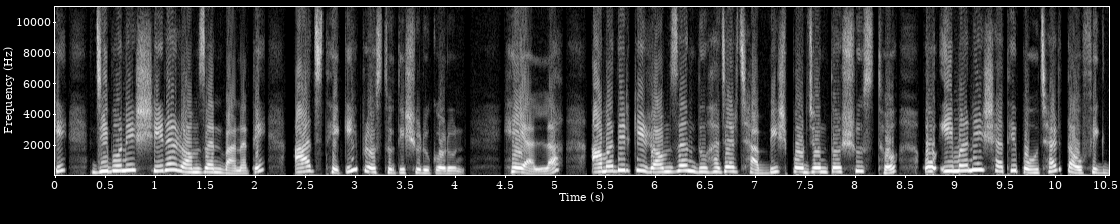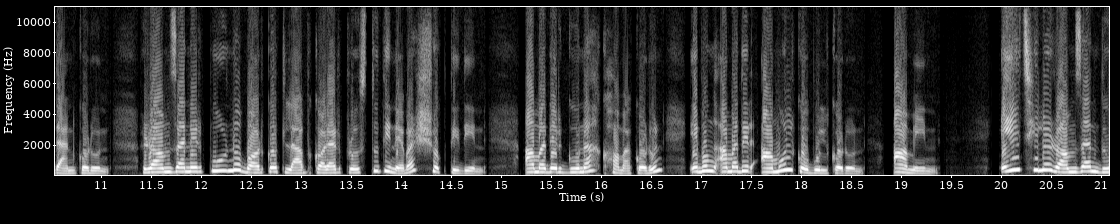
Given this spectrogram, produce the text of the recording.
কে জীবনের সেরা রমজান বানাতে আজ থেকেই প্রস্তুতি শুরু করুন। হে আল্লাহ, আমাদেরকে রমজান দু হাজার ছাব্বিশ পর্যন্ত সুস্থ ও ইমানের সাথে পৌঁছার তৌফিক দান করুন। রমজানের পূর্ণ বরকত লাভ করার প্রস্তুতি নেবার শক্তি দিন। আমাদের গুনাহ ক্ষমা করুন এবং আমাদের আমল কবুল করুন। আমিন। এই ছিল রমজান দু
